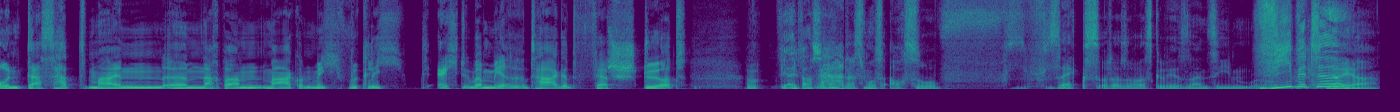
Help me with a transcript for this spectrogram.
Und das hat meinen ähm, Nachbarn Marc und mich wirklich echt über mehrere Tage verstört. Wie alt warst du Ja, da? das muss auch so sechs oder sowas gewesen sein, sieben. Wie bitte? Ja, ja.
